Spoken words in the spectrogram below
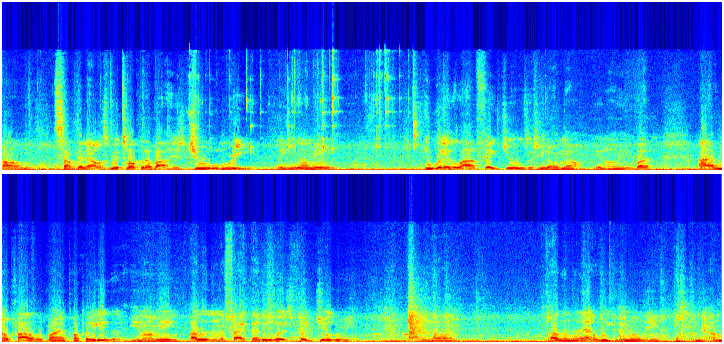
um, something else. We're talking about his jewelry. You know what I mean? He wears a lot of fake jewels. If you don't know, you know what I mean. But I have no problem with Brian Pumper either. You know what I mean? Other than the fact that he wears fake jewelry. Other than that, we, you know what I mean? I'm, I'm,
